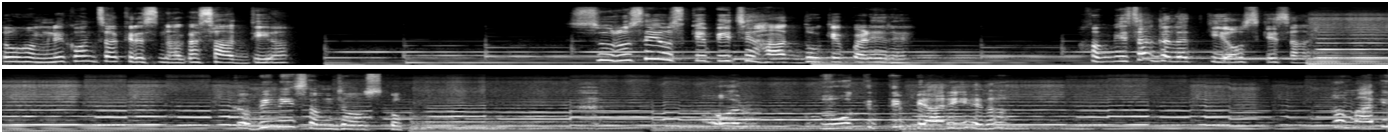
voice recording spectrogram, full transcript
तो हमने कौन सा कृष्णा का साथ दिया? शुरू से उसके पीछे हाथ धो के पड़े रहे। हमेशा गलत किया उसके साथ। कभी नहीं समझा उसको। और वो कितनी प्यारी है ना। हमारी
